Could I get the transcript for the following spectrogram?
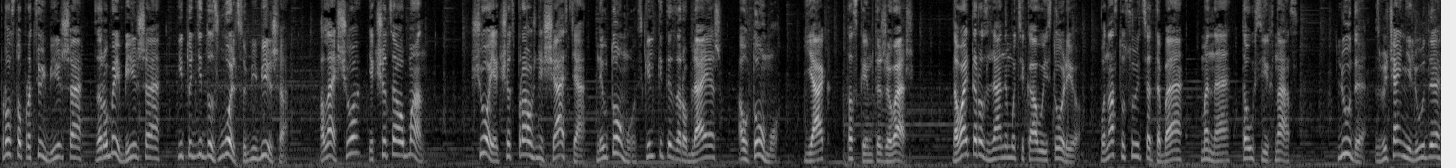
Просто працюй більше, зароби більше і тоді дозволь собі більше. Але що, якщо це обман? Що, якщо справжнє щастя не в тому, скільки ти заробляєш, а в тому, як та з ким ти живеш? Давайте розглянемо цікаву історію. Вона стосується тебе, мене та усіх нас. Люди, звичайні люди,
